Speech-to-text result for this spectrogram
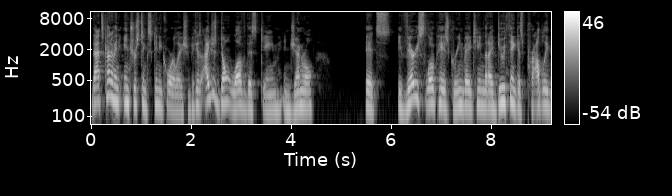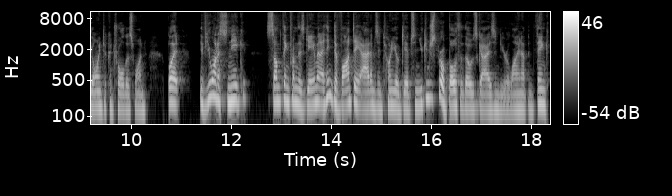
that's kind of an interesting skinny correlation because I just don't love this game in general. It's a very slow paced Green Bay team that I do think is probably going to control this one. But if you want to sneak something from this game, and I think Davante Adams, Antonio Gibson, you can just throw both of those guys into your lineup and think,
